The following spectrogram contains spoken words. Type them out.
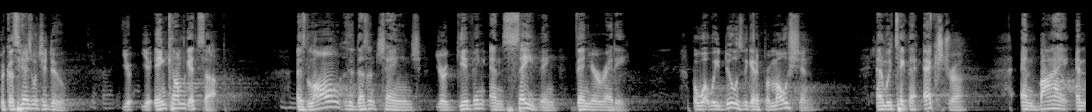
Because here's what you do your, your income gets up. As long as it doesn't change your giving and saving, then you're ready. But what we do is we get a promotion and we take the extra and buy and,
